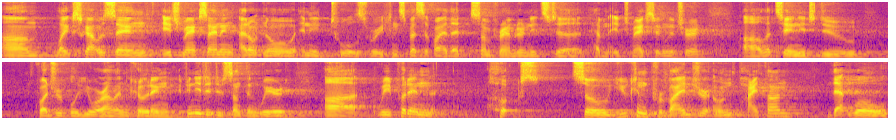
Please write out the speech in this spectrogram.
um, like Scott was saying, HMAC signing, I don't know any tools where you can specify that some parameter needs to have an HMAC signature. Uh, let's say you need to do quadruple URL encoding. If you need to do something weird, uh, we put in hooks. So you can provide your own Python that will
